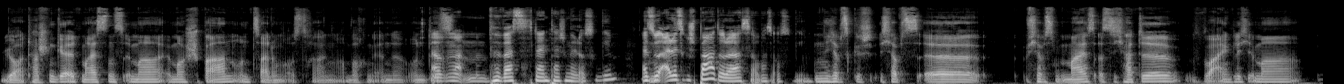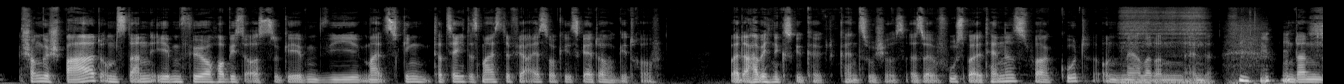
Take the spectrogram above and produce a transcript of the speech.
ja, Taschengeld meistens immer, immer sparen und Zeitung austragen am Wochenende. Und ma- für was hast du dein Taschengeld ausgegeben? Also alles gespart oder hast du auch was ausgegeben? ich hab's, ich hab's, äh, ich hab's meist, also ich hatte, war eigentlich immer schon gespart, um es dann eben für Hobbys auszugeben, wie es ging tatsächlich das meiste für Eishockey, Skaterhockey drauf. Weil da habe ich nichts gekriegt, keinen Zuschuss. Also Fußball, Tennis war gut und mehr war dann Ende. und dann äh,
